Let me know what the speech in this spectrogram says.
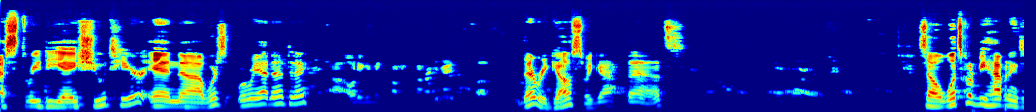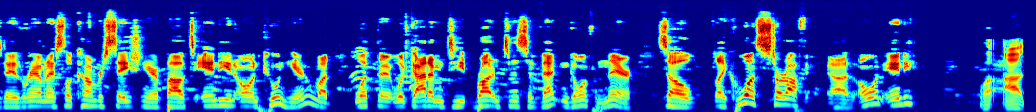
S3DA shoot here, and uh, where's where are we at now today? There we go. So we got that. So what's going to be happening today is we're going to have a nice little conversation here about Andy and Owen Kuhn here, about what the, what got him to brought him to this event, and going from there. So, like, who wants to start off? Uh, Owen, Andy. Well, uh,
